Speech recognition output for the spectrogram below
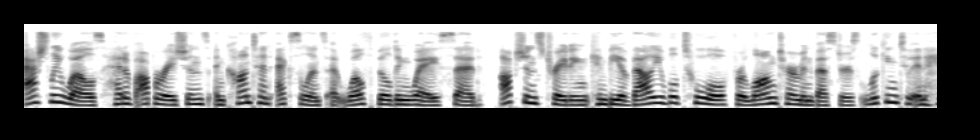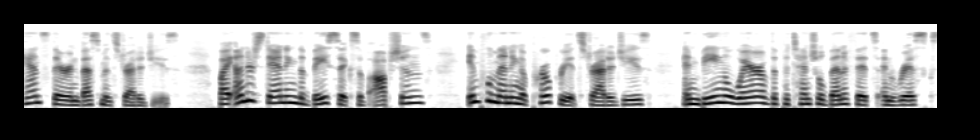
Ashley Wells, head of operations and content excellence at Wealth Building Way, said, Options trading can be a valuable tool for long term investors looking to enhance their investment strategies. By understanding the basics of options, implementing appropriate strategies, and being aware of the potential benefits and risks,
